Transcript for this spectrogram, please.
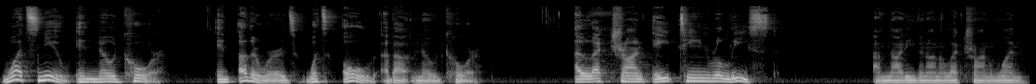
What's new in Node Core? In other words, what's old about Node Core? Electron 18 released. I'm not even on Electron 1.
